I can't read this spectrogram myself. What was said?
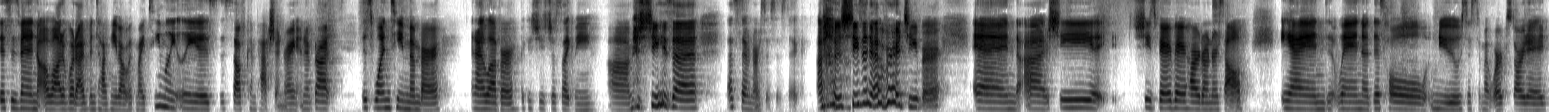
this has been a lot of what I've been talking about with my team lately is the self compassion, right? And I've got this one team member, and I love her because she's just like me. Um, she's a that's so narcissistic. Uh, she's an overachiever, and uh, she she's very very hard on herself. And when this whole new system at work started,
